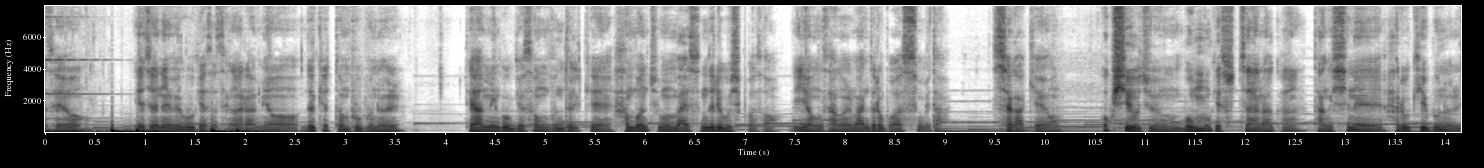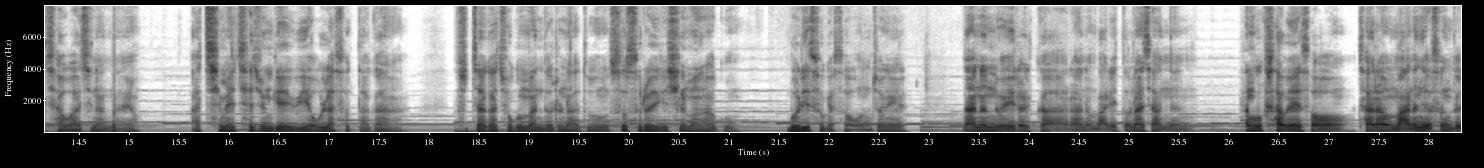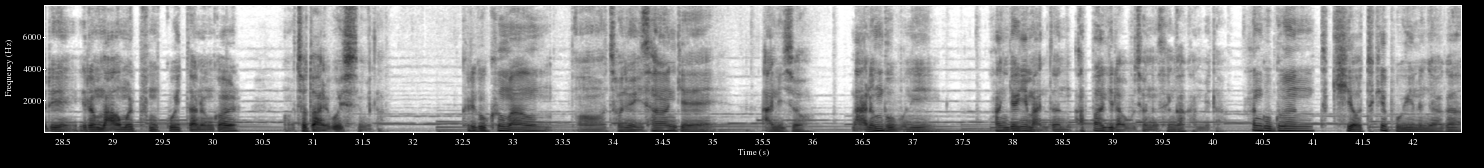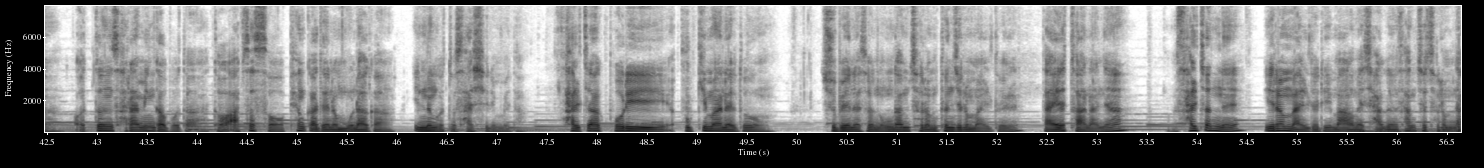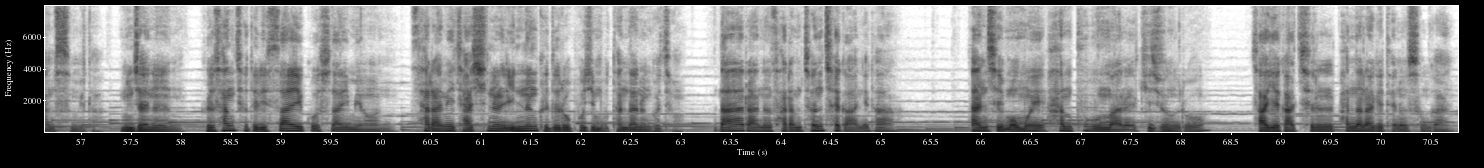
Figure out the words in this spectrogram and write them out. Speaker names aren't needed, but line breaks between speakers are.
안녕하세요. 예전에 외국에서 생활하며 느꼈던 부분을 대한민국 여성분들께 한 번쯤은 말씀드리고 싶어서 이 영상을 만들어 보았습니다. 시작할게요. 혹시 요즘 몸무게 숫자 하나가 당신의 하루 기분을 좌우하진 않나요? 아침에 체중계 위에 올랐었다가 숫자가 조금만 늘어나도 스스로에게 실망하고 머릿속에서 온종일 나는 왜 이럴까라는 말이 떠나지 않는 한국 사회에서 자라온 많은 여성들이 이런 마음을 품고 있다는 걸 어, 저도 알고 있습니다. 그리고 그 마음 어, 전혀 이상한 게 아니죠. 많은 부분이 환경이 만든 압박이라고 저는 생각합니다. 한국은 특히 어떻게 보이느냐가 어떤 사람인가 보다 더 앞서서 평가되는 문화가 있는 것도 사실입니다. 살짝 볼이 붓기만 해도 주변에서 농담처럼 던지는 말들, 다이어트 안 하냐? 살쪘네? 이런 말들이 마음의 작은 상처처럼 남습니다. 문제는 그 상처들이 쌓이고 쌓이면 사람이 자신을 있는 그대로 보지 못한다는 거죠. 나라는 사람 전체가 아니라 단지 몸의 한 부분만을 기준으로 자기 가치를 판단하게 되는 순간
